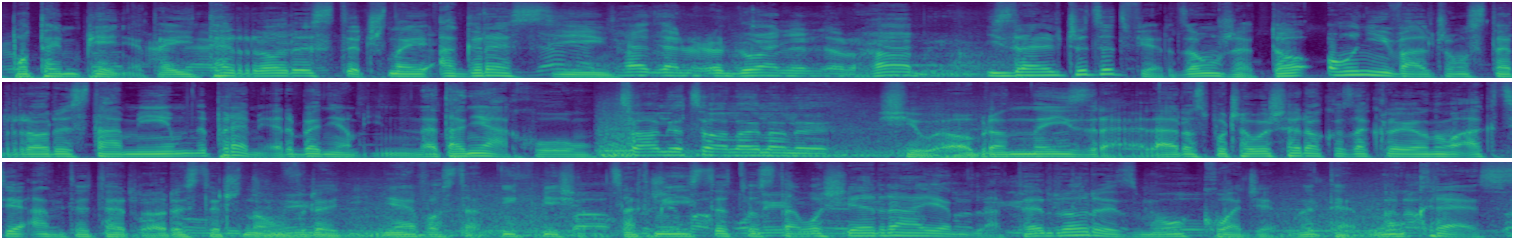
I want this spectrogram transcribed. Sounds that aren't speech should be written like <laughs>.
potępienie tej terrorystycznej agresji. Izraelczycy twierdzą, że to oni walczą z terrorystami. Premier Benjamin Netanyahu. Siły obronne Izraela rozpoczęły szeroko zakrojoną akcję antyterrorystyczną w Reninie. W ostatnich miesiącach miejsce to stało się rajem dla terroryzmu. Kładziemy temu kres.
